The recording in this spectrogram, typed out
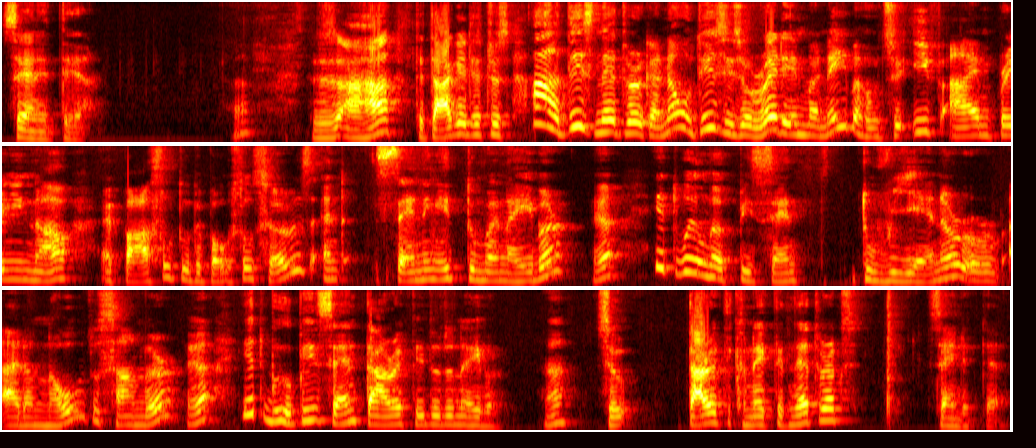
send it there. Huh? This aha, the target address, ah, this network, I know this is already in my neighborhood. So if I'm bringing now a parcel to the postal service and sending it to my neighbor, yeah, it will not be sent to Vienna or I don't know, to somewhere, yeah, it will be sent directly to the neighbor. Huh? So directly connected networks, send it there.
